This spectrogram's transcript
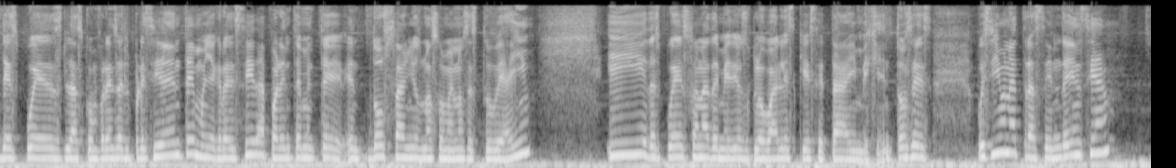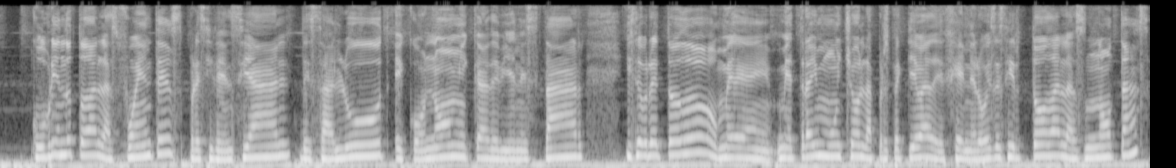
después las conferencias del presidente, muy agradecida. Aparentemente en dos años más o menos estuve ahí y después zona de medios globales que es ZMG. Entonces, pues sí, una trascendencia cubriendo todas las fuentes, presidencial, de salud, económica, de bienestar y sobre todo me, me, trae mucho la perspectiva de género, es decir, todas las notas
